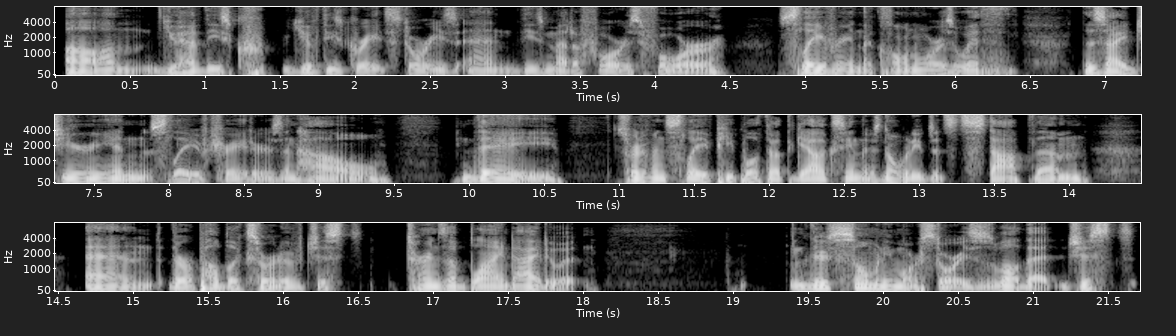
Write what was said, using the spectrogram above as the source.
Um you have these you have these great stories and these metaphors for slavery in the clone wars with the Zygerian slave traders and how they sort of enslave people throughout the galaxy and there's nobody to stop them and the republic sort of just turns a blind eye to it there's so many more stories as well that just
